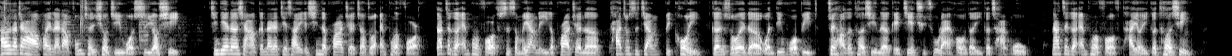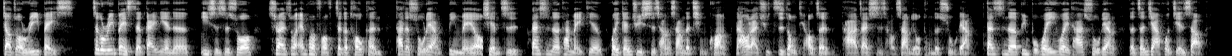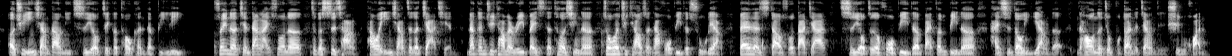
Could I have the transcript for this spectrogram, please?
Hello，大家好，欢迎来到丰臣秀吉，我是 Yoshi。今天呢，想要跟大家介绍一个新的 project，叫做 Amplify。那这个 Amplify 是什么样的一个 project 呢？它就是将 Bitcoin 跟所谓的稳定货币最好的特性呢，给截取出来后的一个产物。那这个 Amplify 它有一个特性叫做 Rebase。这个 Rebase 的概念呢，意思是说。虽然说 Amplify 这个 token 它的数量并没有限制，但是呢，它每天会根据市场上的情况，然后来去自动调整它在市场上流通的数量。但是呢，并不会因为它数量的增加或减少而去影响到你持有这个 token 的比例。所以呢，简单来说呢，这个市场它会影响这个价钱。那根据他们 rebase 的特性呢，就会去调整它货币的数量，balance 到说大家持有这个货币的百分比呢，还是都一样的。然后呢，就不断的这样子循环。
